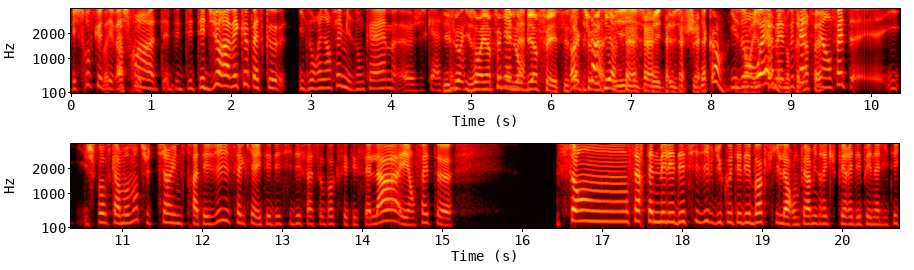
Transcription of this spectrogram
Et je trouve que t'es vachement. t'es- dur avec eux parce que ils ont rien fait, mais ils ont quand même euh, jusqu'à Ils, ont- ils ont rien fait, mais ils l'ont bien fait. C'est ça que tu veux dire Et- mais, euh, Je suis d'accord. Ils, ont, rien ouais, fait, mais peut-être, fait. mais en fait, euh, je pense qu'à un moment, tu te tiens une stratégie. Celle qui a été décidée face au box, c'était celle-là. Et en fait, euh, sans certaines mêlées décisives du côté des box qui leur ont permis de récupérer des pénalités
